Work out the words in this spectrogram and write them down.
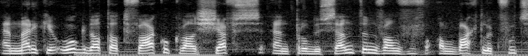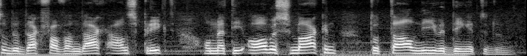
En merk je ook dat dat vaak ook wel chefs en producenten van ambachtelijk voedsel de dag van vandaag aanspreekt om met die oude smaken totaal nieuwe dingen te doen.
